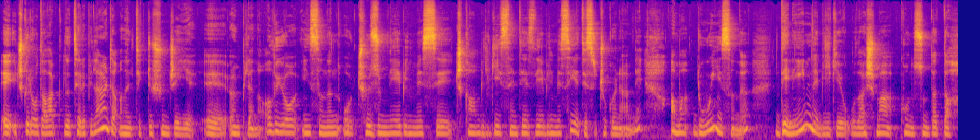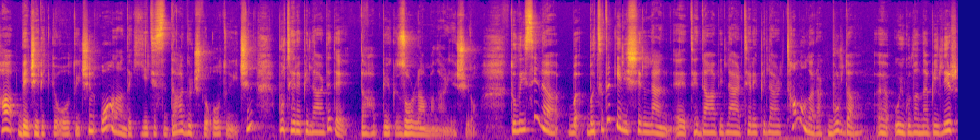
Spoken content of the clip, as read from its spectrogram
e, içgörü odaklı terapiler de analitik düşünceyi e, ön plana alıyor. İnsanın o çözümleyebilmesi, çıkan bilgiyi sentezleyebilmesi yetisi çok önemli. Ama doğu insanı deneyimle bilgiye ulaşma konusunda daha becerikli olduğu için, o alandaki yetisi daha güçlü olduğu için bu terapilerde de daha büyük zorlanmalar yaşıyor. Dolayısıyla batıda geliştirilen e, tedaviler, terapiler tam olarak burada e, uygulanabilir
